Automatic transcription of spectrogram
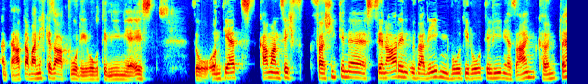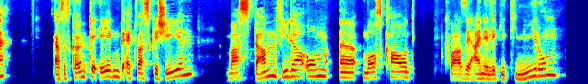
Er hat aber nicht gesagt, wo die rote Linie ist. So, und jetzt kann man sich verschiedene Szenarien überlegen, wo die rote Linie sein könnte. Also es könnte irgendetwas geschehen, was dann wiederum äh, Moskau quasi eine Legitimierung,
